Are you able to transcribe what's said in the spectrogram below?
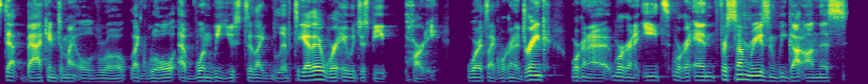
step back into my old role, like role of when we used to like live together, where it would just be party, where it's like we're gonna drink, we're gonna we're gonna eat, we're gonna, and for some reason we got on this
